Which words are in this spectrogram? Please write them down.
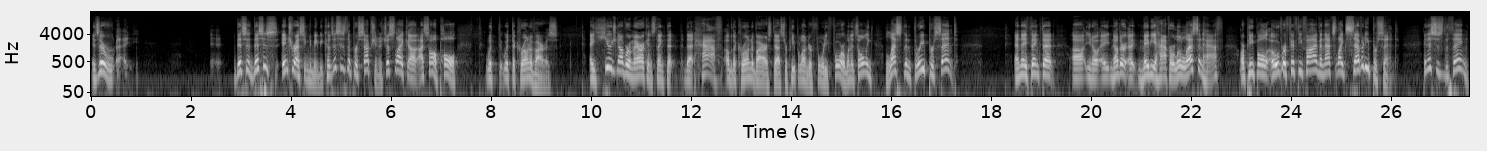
Is there. Uh, this is this is interesting to me because this is the perception. It's just like uh, I saw a poll with with the coronavirus. A huge number of Americans think that that half of the coronavirus deaths are people under 44, when it's only less than three percent. And they think that uh, you know another uh, maybe a half or a little less than half are people over 55, and that's like 70 percent. And this is the thing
